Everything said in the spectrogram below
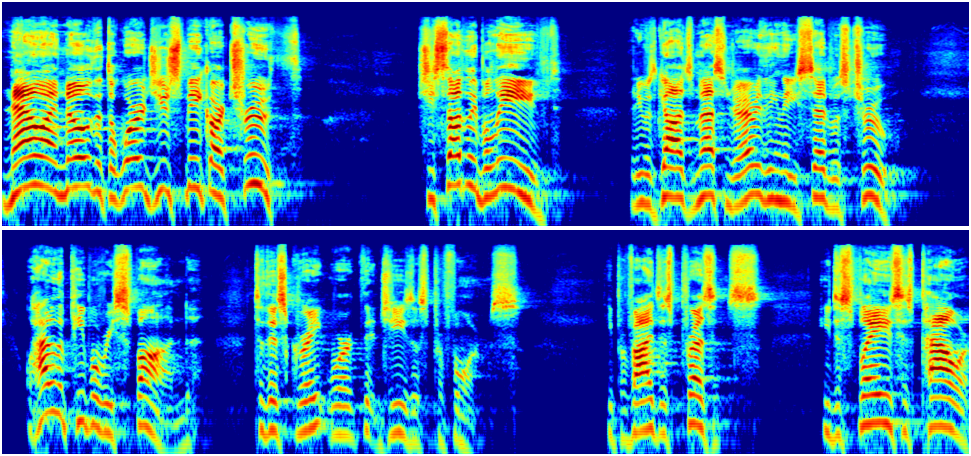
Now I know that the words you speak are truth. She suddenly believed that he was God's messenger. Everything that he said was true. Well, how do the people respond to this great work that Jesus performs? He provides his presence, he displays his power,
